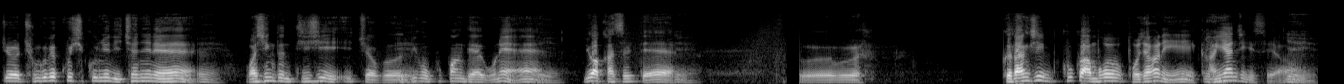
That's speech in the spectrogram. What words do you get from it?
저 1999년 2000년에 예, 워싱턴 DC 있죠. 그 예. 미국 국방대학원에 예, 유학 갔을 때 예, 그, 그 당시 국가안보보좌관이 강의한 적이 있어요. 예,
